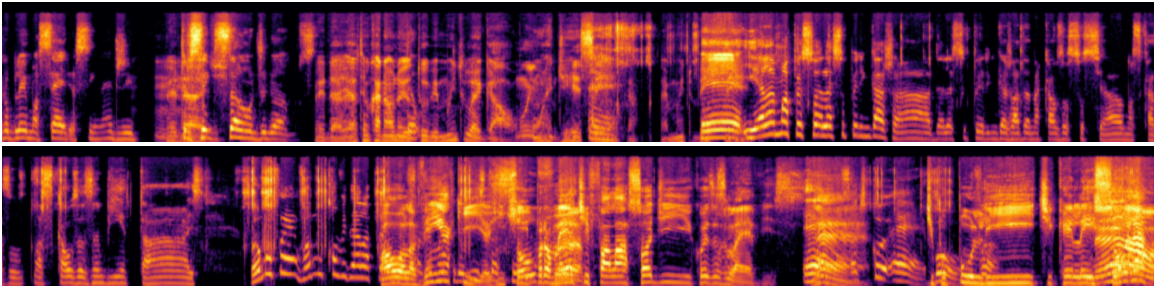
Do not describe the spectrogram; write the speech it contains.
problema sério, assim, né? De. Verdade. perseguição, digamos. Verdade. Ela tem um canal no Então- YouTube muito legal, Muito. com- de receita. É, muito bem É, feito. e ela é uma pessoa, ela é super engajada, ela é super engajada na causa social, nas causas, nas causas ambientais. Vamos, vamos convidar ela para Paola, vem aqui. A gente Sou promete fã. falar só de coisas leves. É, né? só de co- é, Tipo boa, política, eleição. Não,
